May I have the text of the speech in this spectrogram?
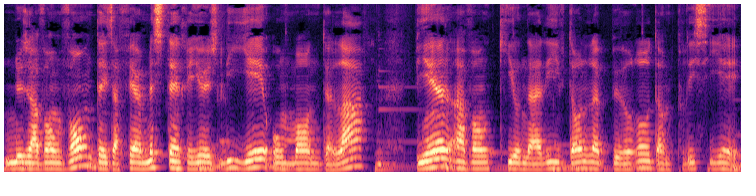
nous avons vendu des affaires mystérieuses liées au monde de l'art bien avant qu'il n'arrive dans le bureau d'un policier.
